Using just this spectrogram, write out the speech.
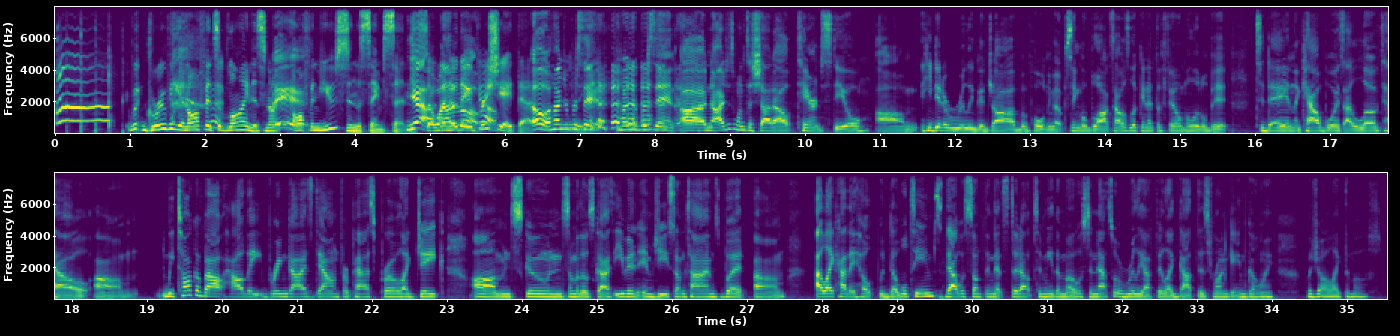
But groovy and offensive line is not Man. often used in the same sentence. Yeah, so I know they all. appreciate that. Oh, 100%. 100%. Uh, no, I just wanted to shout out Terence Steele. Um, he did a really good job of holding up single blocks. I was looking at the film a little bit today, and the Cowboys, I loved how. Um, we talk about how they bring guys down for pass pro like Jake um, and Schoon and some of those guys, even MG sometimes. But um, I like how they help with double teams. That was something that stood out to me the most, and that's what really I feel like got this run game going. What y'all like the most?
